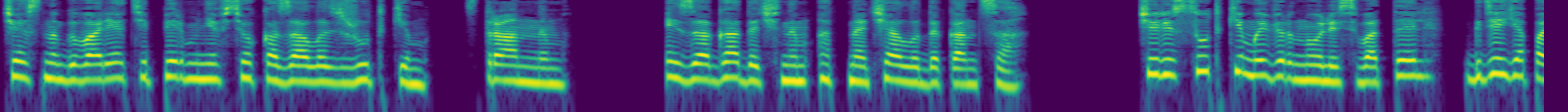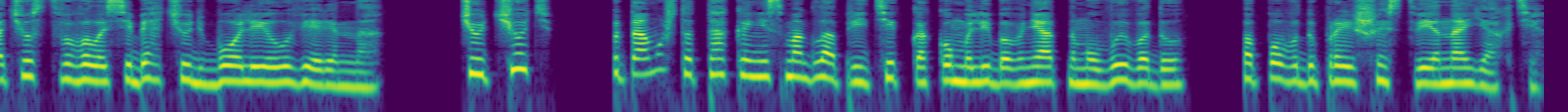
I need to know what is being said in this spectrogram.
Честно говоря, теперь мне все казалось жутким, странным и загадочным от начала до конца. Через сутки мы вернулись в отель, где я почувствовала себя чуть более уверенно. Чуть-чуть, потому что так и не смогла прийти к какому-либо внятному выводу по поводу происшествия на яхте.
